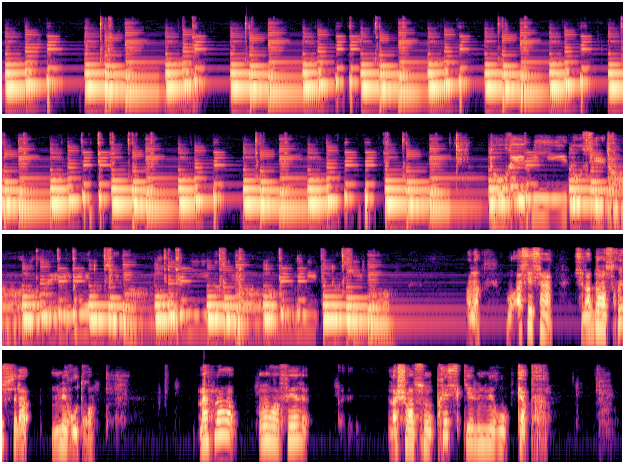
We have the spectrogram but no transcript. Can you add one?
Voilà. Bon, assez simple. C'est la danse russe, c'est la numéro 3. Maintenant, on va faire la chanson 13 qui est le numéro 4.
